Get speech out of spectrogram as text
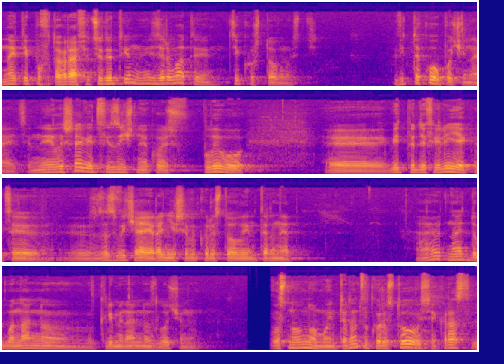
знайти по фотографії цю дитину і зірвати ці коштовності. Від такого починається. Не лише від фізичного якогось впливу, е, від педофілії, як це е, зазвичай раніше використовували інтернет, а от навіть до банального кримінального злочину. В основному інтернет використовувався якраз е,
